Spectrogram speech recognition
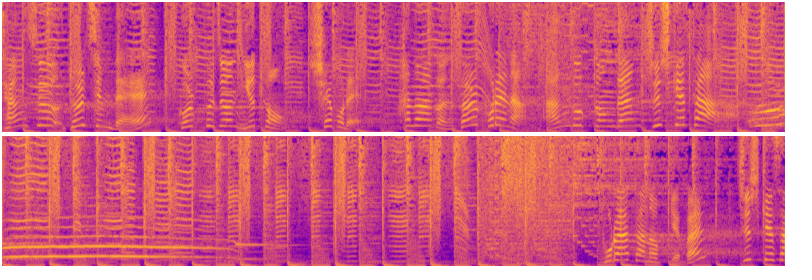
장수 돌침대, 골프존 유통, 쉐보레, 한화건설 포레나, 안국건강 주식회사. 보라산업개발, 주식회사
